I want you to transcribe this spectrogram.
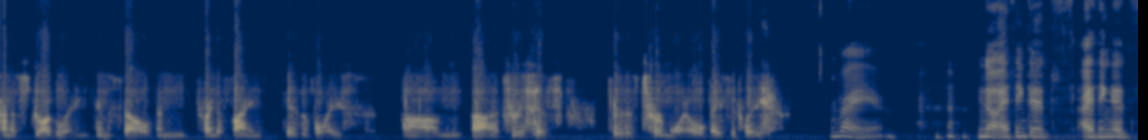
kind of struggling himself and trying to find his voice um, uh, through this through this turmoil, basically. Right. no, I think it's I think it's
